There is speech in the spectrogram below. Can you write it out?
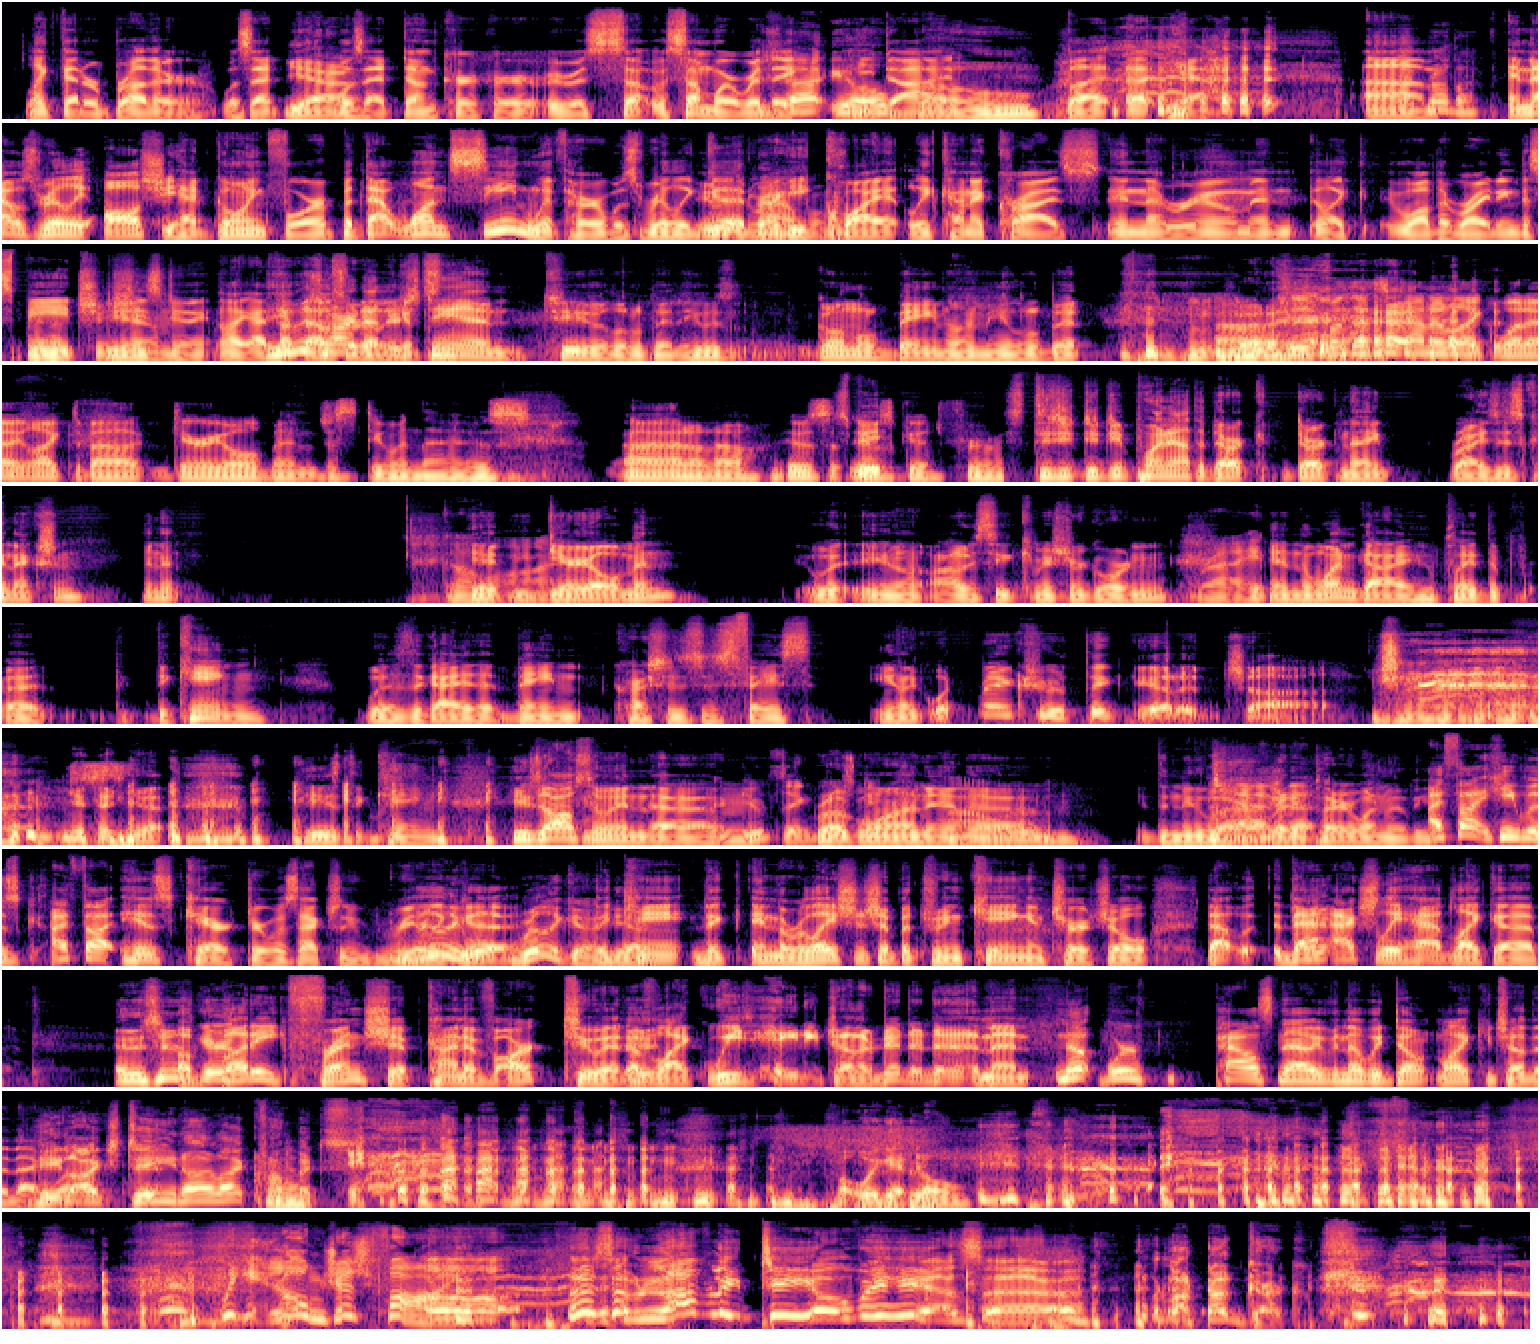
like that her brother was at Yeah. was at Dunkirk or it was so, somewhere where Is they he died. bow? But uh, yeah. Um, and that was really all she had going for her. But that one scene with her was really was good, where he quietly kind of cries in the room and like while they're writing the speech, and Yeah. she's doing like I he thought was that was hard a really to good scene. understand too, a little bit. He was going a little Bane on me a little bit. Uh, But- yeah, but that's kind of like what I liked about Gary Oldman just doing that. It was uh, I don't know. It was Spe- it was good for me. Did you did you point out the Dark Dark Knight Rises connection in it? Go Yeah, on. Gary Oldman w- you know, obviously Commissioner Gordon, Right. and the one guy who played the uh, the king was the guy that Bane crushes his face. You know, like what makes you think you're in charge? yeah, he's the king. He's also in um, Rogue One and power? um, the new uh, Yeah, Ready the- Player One movie. I thought he was. I thought his character was actually really, Really- good. really good, The yeah. king, the and the relationship between King and Churchill. That w- that actually had like a and as soon as a buddy friendship kind of arc to it of like we hate each other, da, da, da, and then no, we're pals now, even though we don't like each other that he well. likes tea and I like crumpets, but we get along. we get along just fine. Oh, there's some lovely tea over here, sir. What about Dunkirk?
